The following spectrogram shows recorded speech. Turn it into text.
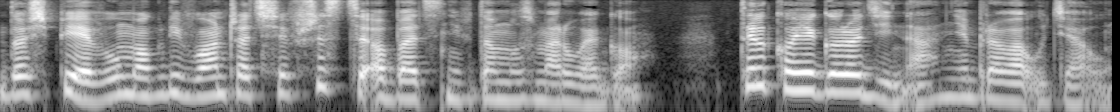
Do śpiewu mogli włączać się wszyscy obecni w domu zmarłego. Tylko jego rodzina nie brała udziału.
